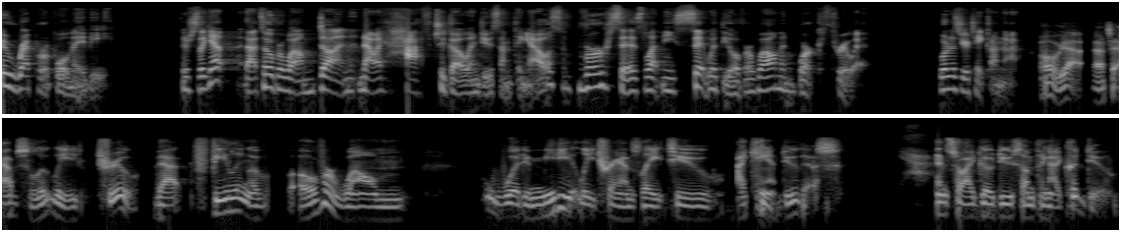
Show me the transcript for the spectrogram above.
irreparable, maybe. They're just like, yep, that's overwhelm, done. Now I have to go and do something else versus let me sit with the overwhelm and work through it. What is your take on that? Oh, yeah, that's absolutely true. That feeling of overwhelm would immediately translate to, I can't do this. Yeah. And so I'd go do something I could do.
